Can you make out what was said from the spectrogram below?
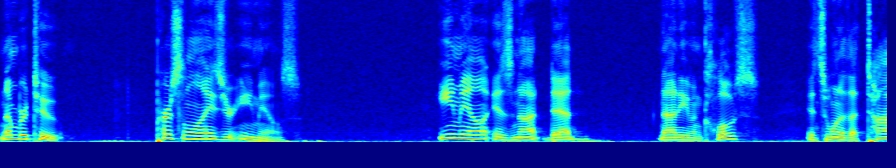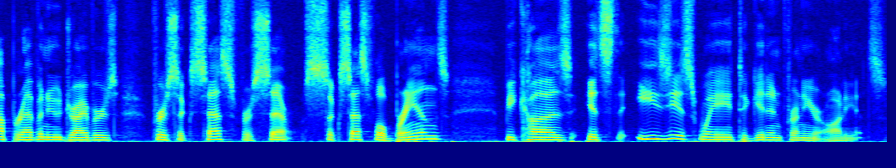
Number two, personalize your emails. Email is not dead, not even close. It's one of the top revenue drivers for success for se- successful brands because it's the easiest way to get in front of your audience.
